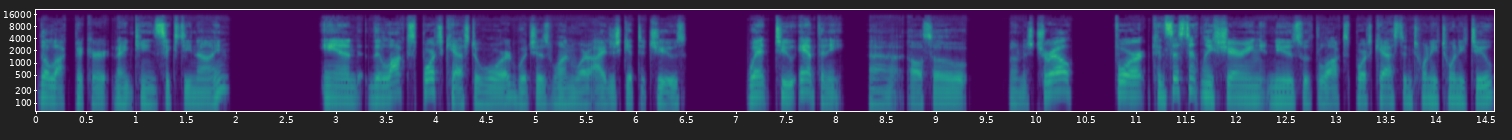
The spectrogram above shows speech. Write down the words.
the Lockpicker 1969. And the Lock Sportscast Award, which is one where I just get to choose, went to Anthony, uh, also known as Terrell, for consistently sharing news with the Lock Sportscast in 2022.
